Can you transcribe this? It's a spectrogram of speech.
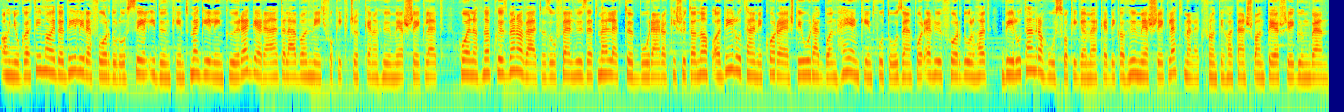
a nyugati, majd a délire forduló szél időnként megélénkül reggelre általában 4 fokig csökken a hőmérséklet. Holnap napközben a változó felhőzet mellett több órára kisüt a nap, a délutáni kora esti órákban helyenként futózápor előfordulhat, délutánra 20 fokig emelkedik a hőmérséklet, melegfronti hatás van térségünkben.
